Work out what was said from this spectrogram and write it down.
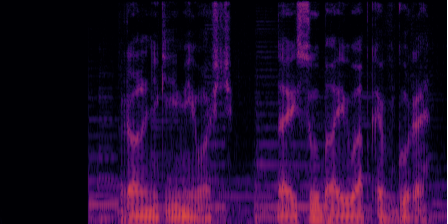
Rolnik i miłość. Daj suba i łapkę w górę.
